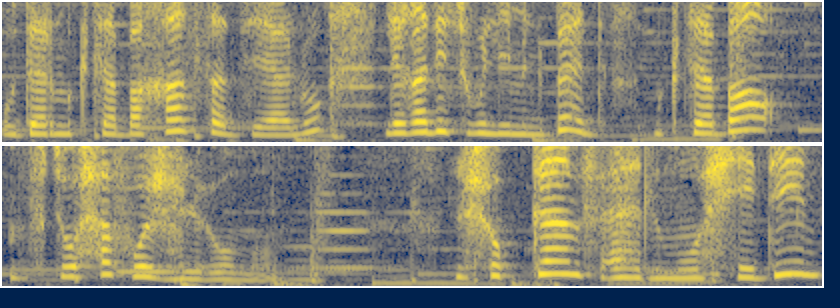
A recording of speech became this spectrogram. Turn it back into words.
ودار مكتبة خاصة ديالو اللي غادي تولي من بعد مكتبة مفتوحة في وجه العموم. الحكام في عهد الموحدين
